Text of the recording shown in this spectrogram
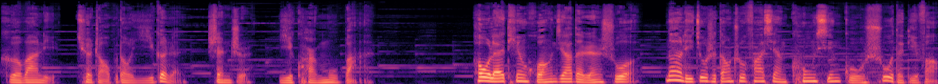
河湾里却找不到一个人，甚至一块木板。后来听皇家的人说，那里就是当初发现空心古树的地方，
